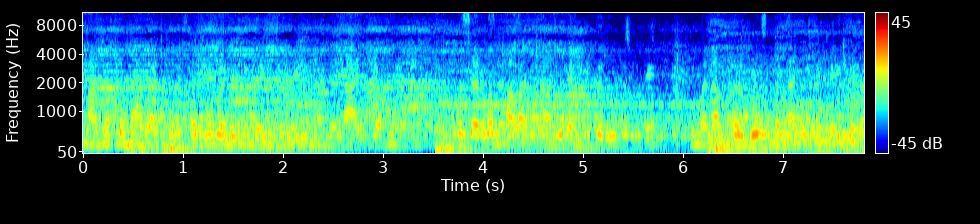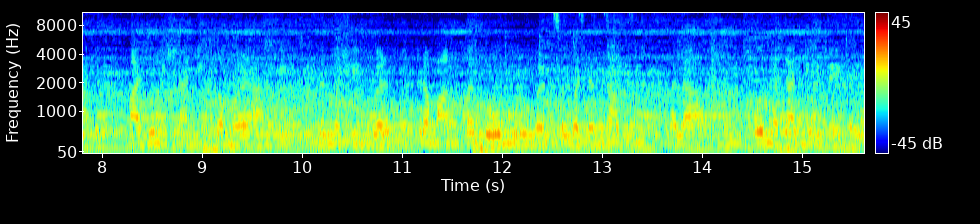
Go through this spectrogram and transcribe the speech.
माझ्या प्रभागातील सर्व वडीलधारी मंडळी माझ्या लाडक्या बहिणी व सर्व भावांना विनंती करू इच्छिते की मला भरघोस मतांनी विजयी करा. माझी निशाणी कमळ आहे. तर मशीनवर क्रमांक दोन नंबरचं बटन दाबून मला भरपूर मतांनी विजयी करा.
